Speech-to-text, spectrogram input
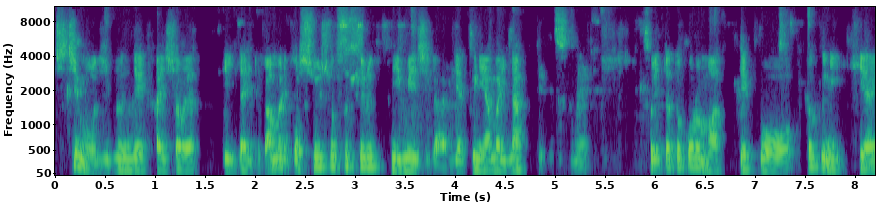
父も自分で会社をやっていたりとか、あんまりこう就職するっていうイメージが逆にあまりなくてですね、そういったところもあって、こう、特に気合を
